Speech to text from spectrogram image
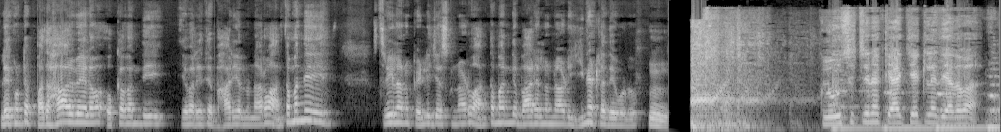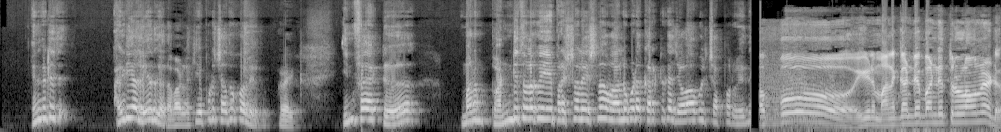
లేకుంటే పదహారు వేల ఒక మంది ఎవరైతే భార్యలు ఉన్నారో అంతమంది స్త్రీలను పెళ్ళి చేసుకున్నాడు అంతమంది భార్యలు ఉన్నాడు ఈయనట్ల దేవుడు? క్లూస్ ఇచ్చిన క్యాచ్ చేయట్లేదు ఎదవా ఎందుకంటే ఐడియా లేదు కదా వాళ్ళకి ఎప్పుడు చదువుకోలేదు. రైట్ ఇన్ఫాక్ట్ మనం పండితులకు ఈ ప్రశ్నలు వేసినా వాళ్ళు కూడా కరెక్ట్గా జవాబులు చెప్పరు. ఎందుకు? అబ్బో ఈడ మనకంటే పండితుల్లో ఉన్నాడు.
